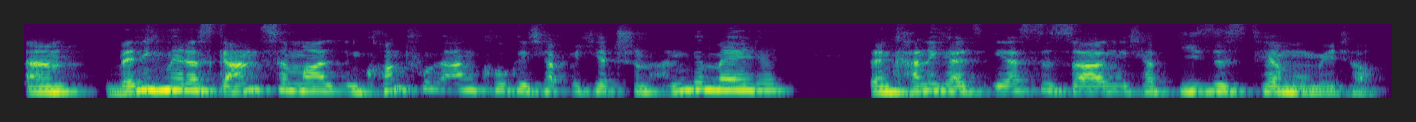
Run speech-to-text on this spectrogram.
Ähm, wenn ich mir das Ganze mal in Control angucke, ich habe mich jetzt schon angemeldet, dann kann ich als erstes sagen, ich habe dieses Thermometer.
